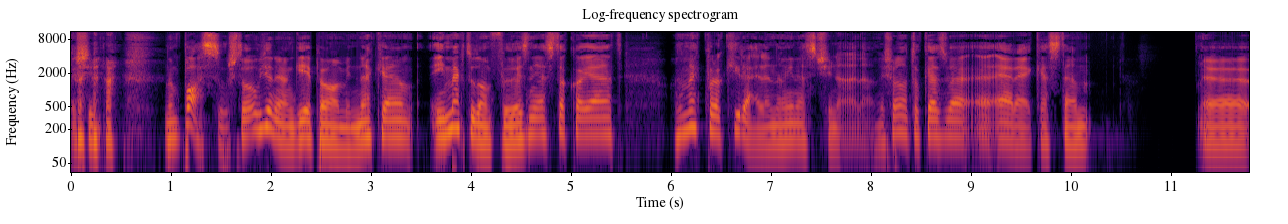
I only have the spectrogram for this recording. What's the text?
És így, na basszus, ugyanolyan gépe van, mint nekem, én meg tudom főzni ezt a kaját, mekkora király lenne, ha én ezt csinálnám. És onnantól kezdve erre kezdtem ö,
